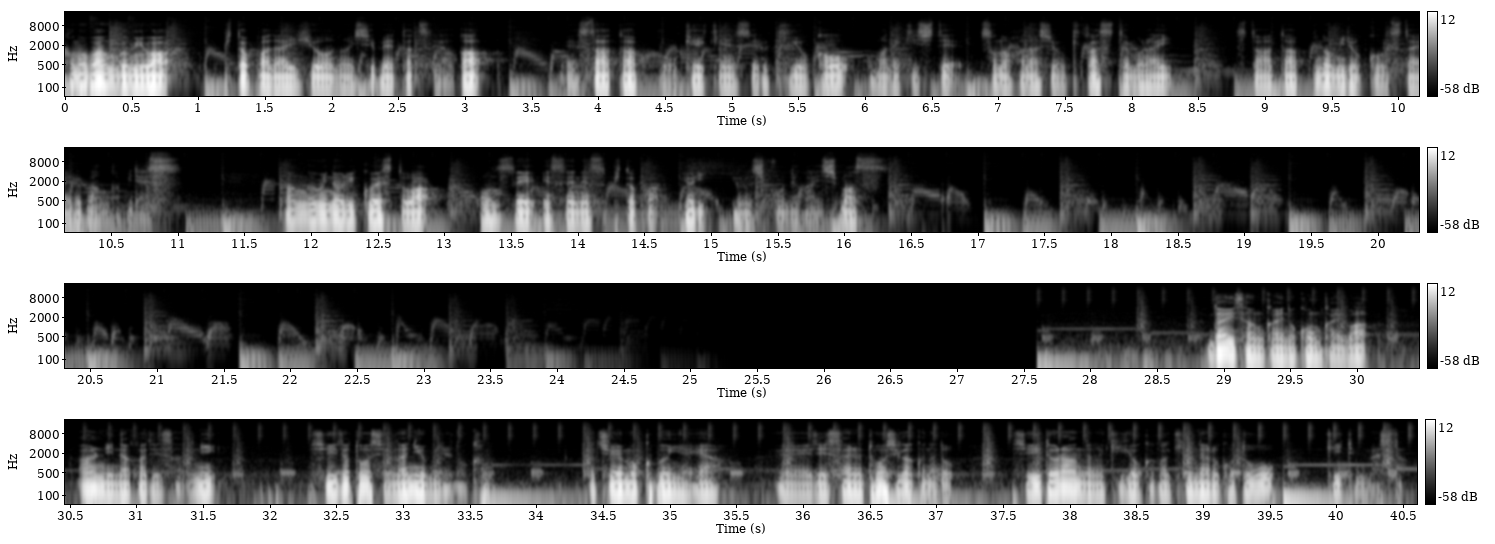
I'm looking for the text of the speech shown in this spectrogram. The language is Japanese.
この番組はピトパ代表の石部達也がスタートアップを経験している起業家をお招きしてその話を聞かせてもらいスタートアップの魅力を伝える番組です。番組のリクエストは音声 SNS ピトパよりよろしくお願いします。第3回の今回はアンリ中地さんにシード投資で何を見るのか注目分野や、えー実際の投資額などシードラウンドの起業家が気になることを聞いてみました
